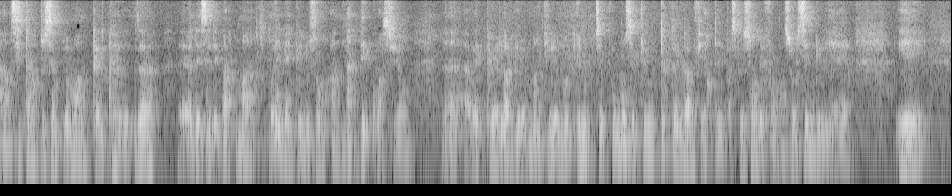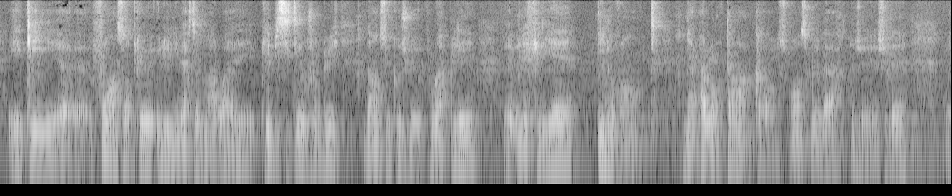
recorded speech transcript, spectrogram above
en citant tout simplement quelques-uns euh, de ces départements, vous voyez bien que nous sommes en adéquation euh, avec l'environnement qui est le nôtre. Et pour nous, c'est une très, grande fierté parce que ce sont des formations singulières et, et qui euh, font en sorte que l'Université de Marois est plébiscitée aujourd'hui dans ce que je pourrais appeler les filières innovantes il n'y a pas longtemps encore. Je pense que là, je, l'ai euh,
